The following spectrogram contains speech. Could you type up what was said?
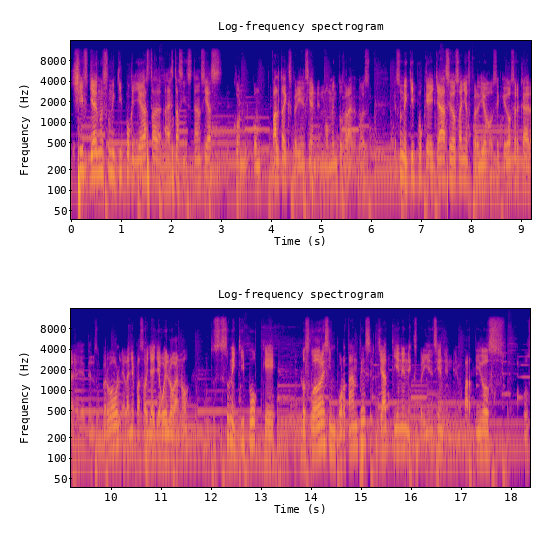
Chiefs ya no es un equipo que llega hasta a estas instancias con, con falta de experiencia en, momentos grandes, ¿no? Es, es, un equipo que ya hace dos años perdió, se quedó cerca eh, del Super Bowl, el año pasado ya llegó y lo ganó. Entonces es un equipo que los jugadores importantes ya tienen experiencia en, partidos pues,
